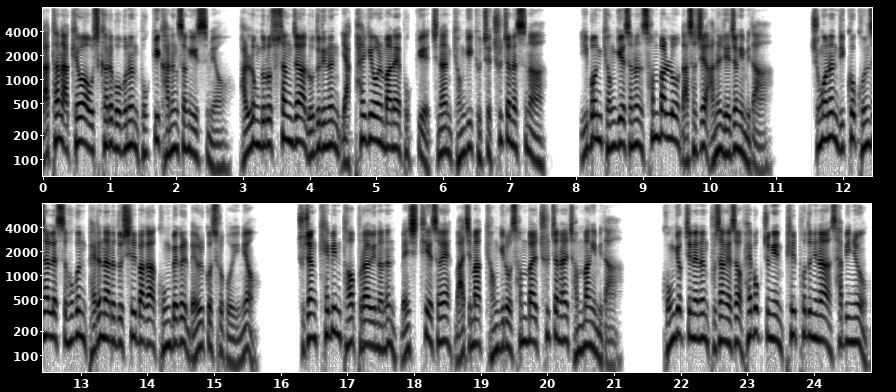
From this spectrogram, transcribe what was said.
나탄 아케와 오스카르 보브는 복귀 가능성이 있으며 발롱도르 수상자 로드리는 약 8개월 만에 복귀해 지난 경기 교체 출전했으나 이번 경기에서는 선발로 나서지 않을 예정입니다. 중원은 니코 곤살레스 혹은 베르나르도 실바가 공백을 메울 것으로 보이며 주장 케빈 더 브라위너는 맨시티에서의 마지막 경기로 선발 출전할 전망입니다. 공격진에는 부상에서 회복 중인 필포든이나 사비뉴,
